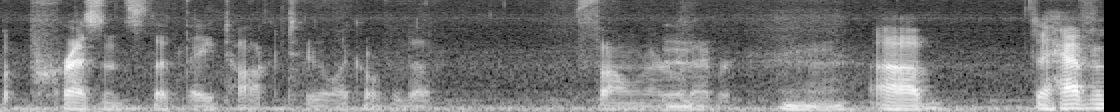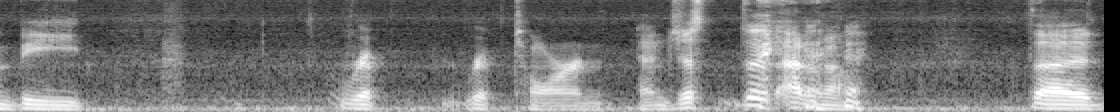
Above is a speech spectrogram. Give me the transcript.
a presence that they talk to, like over the phone or whatever. Uh, to have him be rip rip torn and just I don't know the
